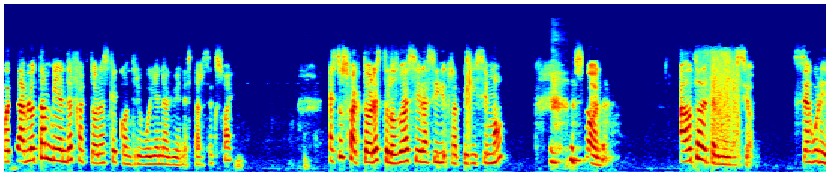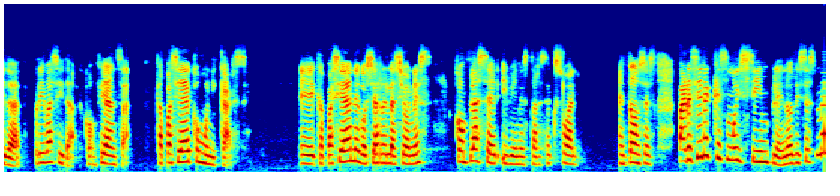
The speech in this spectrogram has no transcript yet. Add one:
pues habló también de factores que contribuyen al bienestar sexual. Estos factores, te los voy a decir así rapidísimo, son autodeterminación, seguridad, privacidad, confianza, capacidad de comunicarse, eh, capacidad de negociar relaciones con placer y bienestar sexual, entonces, pareciera que es muy simple, ¿no? Dices, me,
